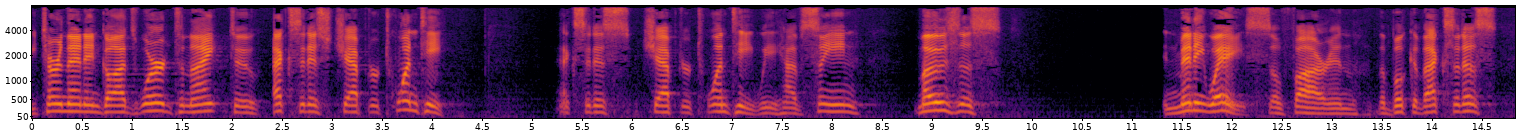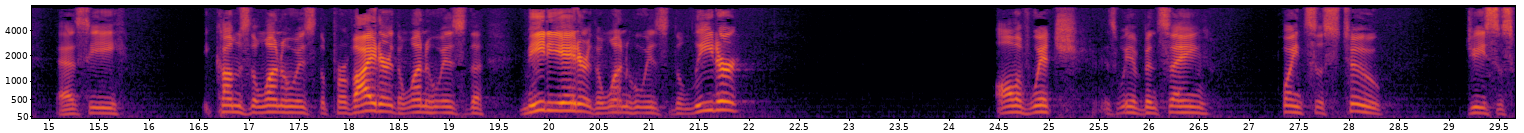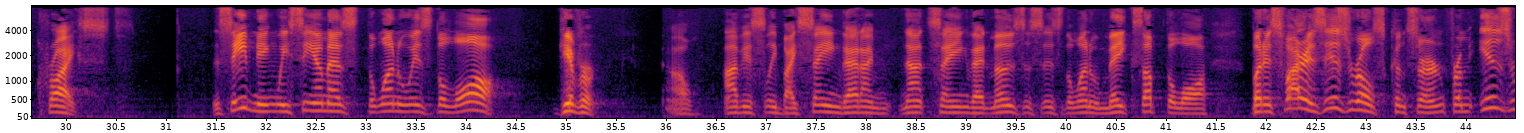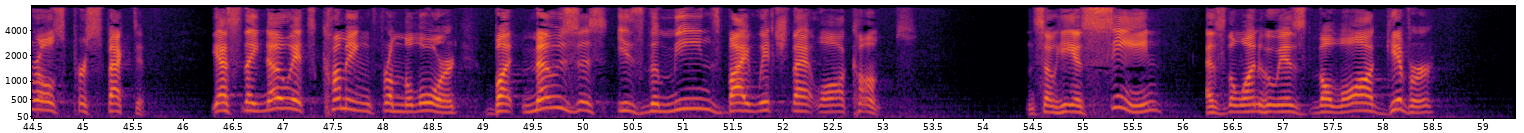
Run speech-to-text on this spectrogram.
We turn then in God's Word tonight to Exodus chapter 20. Exodus chapter 20. We have seen Moses in many ways so far in the book of Exodus as he becomes the one who is the provider, the one who is the mediator, the one who is the leader. All of which, as we have been saying, points us to Jesus Christ. This evening, we see him as the one who is the law giver. Now, obviously, by saying that, I'm not saying that Moses is the one who makes up the law. But as far as Israel's concerned, from Israel's perspective, yes, they know it's coming from the Lord, but Moses is the means by which that law comes. And so he is seen as the one who is the law giver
